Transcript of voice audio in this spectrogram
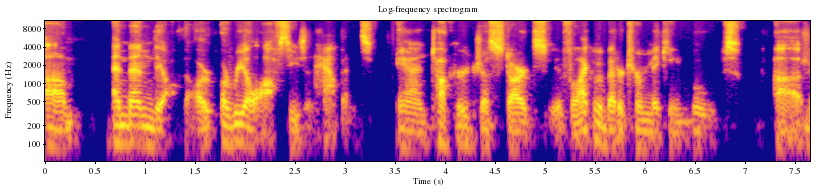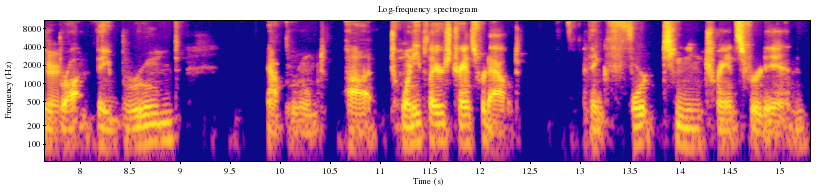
Um, and then the, a, a real off season happens, and Tucker just starts, for lack of a better term, making moves. Uh, sure. They brought they broomed, not broomed. Uh, Twenty players transferred out. I think fourteen transferred in,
